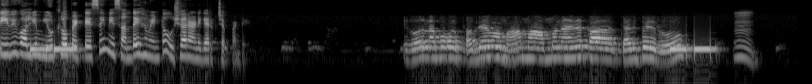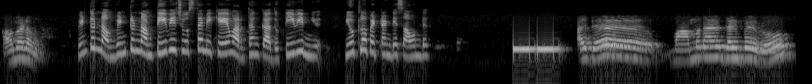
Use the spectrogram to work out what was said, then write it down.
టీవీ వాల్యూమ్ మ్యూట్లో పెట్టేసి మీ సందేహం ఏంటో ఉషారాణి గారికి చెప్పండి. ఈరోజు నాకు ఒక సందేహం అమ్మా. మా అమ్మ నాయన కా- చనిపోయారు మేడం. వింటున్నాం వింటున్నాం. టీవీ చూస్తే మీకేం అర్థం కాదు. టీవీ మ్యూ- మ్యూట్లో పెట్టండి సౌండ్. అయితే మా అమ్మ నాయన చనిపోయారు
